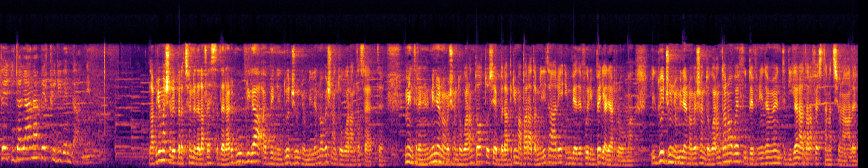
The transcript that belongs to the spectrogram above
per italiana per più di vent'anni. La prima celebrazione della festa della Repubblica avvenne il 2 giugno 1947, mentre nel 1948 si ebbe la prima parata militare in via dei Fori Imperiali a Roma. Il 2 giugno 1949 fu definitivamente dichiarata la festa nazionale.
